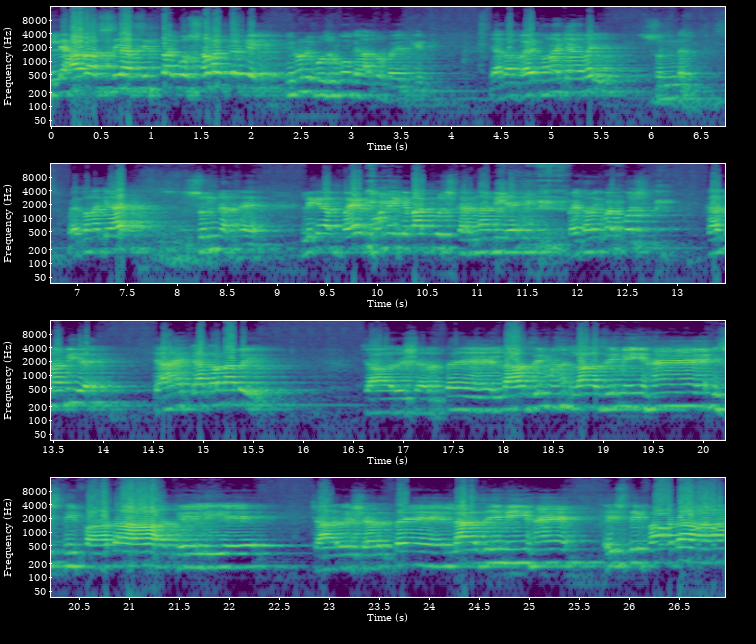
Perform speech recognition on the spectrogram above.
لہذا سیاستہ کو سمجھ کر کے انہوں نے بزرگوں کے ہاتھ پر بیت کی تھی۔ زیادہ بیت ہونا کیا ہے بھائی؟ سنت۔ بیت ہونا کیا ہے؟ سنت ہے۔ لیکن اب بیت ہونے کے بعد کچھ کرنا بھی ہے۔ بیت ہونے کے بعد کچھ کرنا بھی ہے۔ کیا ہے؟ کیا کرنا ہے بھائی؟ چار شرطیں لازم لازمی ہیں استفادہ کے لیے۔ چار شرطیں لازمی ہیں استفادہ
